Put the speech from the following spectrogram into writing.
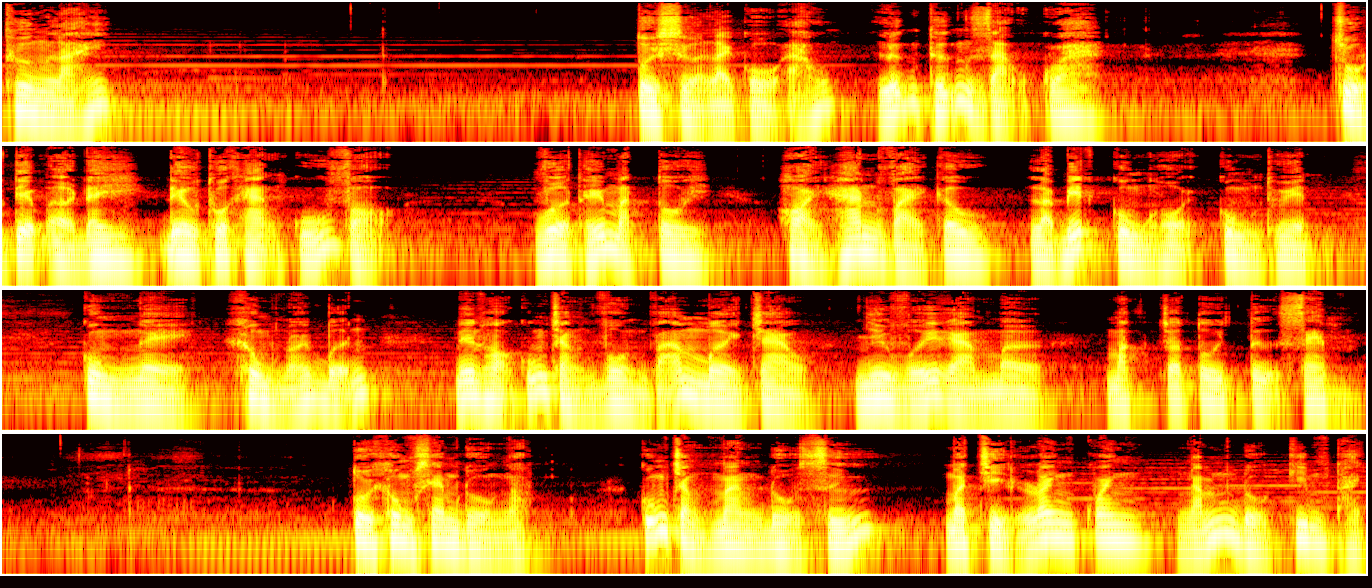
thương lái. Tôi sửa lại cổ áo, lững thững dạo qua. Chủ tiệm ở đây đều thuộc hạng cú vọ. Vừa thấy mặt tôi, hỏi han vài câu là biết cùng hội cùng thuyền. Cùng nghề, không nói bỡn, nên họ cũng chẳng vồn vã mời chào như với gà mờ mặc cho tôi tự xem. Tôi không xem đồ ngọc, cũng chẳng màng đồ sứ, mà chỉ loanh quanh ngắm đồ kim thạch.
